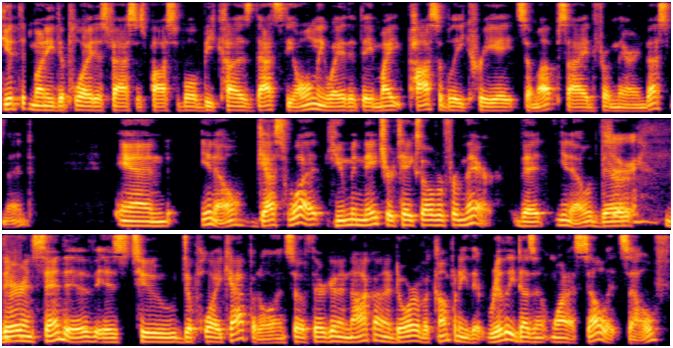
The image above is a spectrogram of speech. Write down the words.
Get the money deployed as fast as possible because that's the only way that they might possibly create some upside from their investment. And, you know, guess what? Human nature takes over from there that you know their sure. their incentive is to deploy capital and so if they're going to knock on a door of a company that really doesn't want to sell itself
